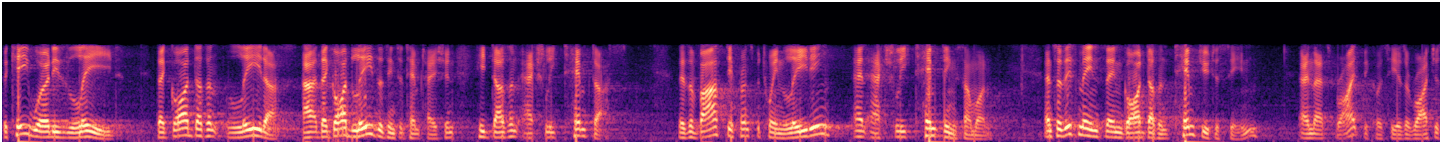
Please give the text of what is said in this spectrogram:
The key word is lead. That God doesn't lead us, uh, that God leads us into temptation. He doesn't actually tempt us. There's a vast difference between leading and actually tempting someone. And so this means then God doesn't tempt you to sin, and that's right because he is a righteous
